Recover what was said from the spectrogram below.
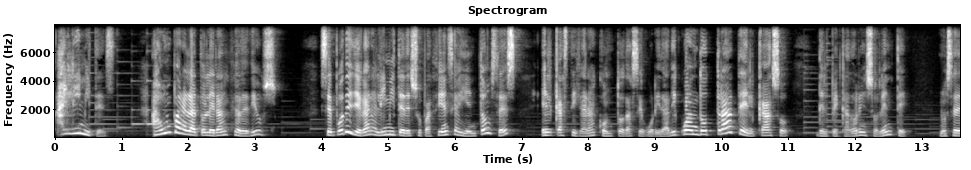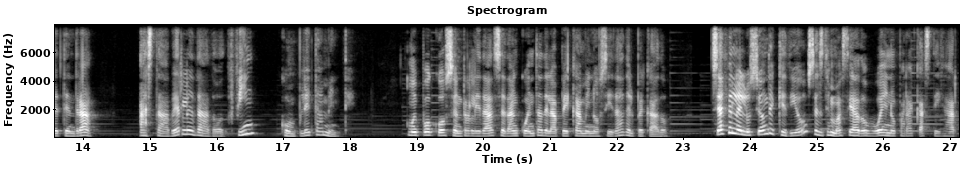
Hay límites, aún para la tolerancia de Dios. Se puede llegar al límite de su paciencia y entonces Él castigará con toda seguridad. Y cuando trate el caso del pecador insolente no se detendrá hasta haberle dado fin completamente. Muy pocos en realidad se dan cuenta de la pecaminosidad del pecado. Se hacen la ilusión de que Dios es demasiado bueno para castigar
